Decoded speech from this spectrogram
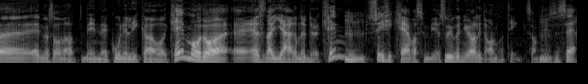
eh, er det noe sånn at min kone liker krim, og da eh, er det sånn der hjernedød krim, Mm. som ikke krever så mye. Så du kan gjøre litt andre ting samtidig som du ser.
